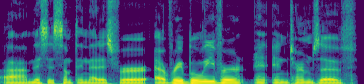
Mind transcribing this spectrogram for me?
um, this is something that is for every believer in, in terms of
